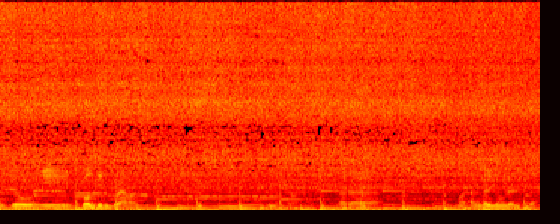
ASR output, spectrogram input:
Medyo golden brown. Para matanggal yung lansa.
